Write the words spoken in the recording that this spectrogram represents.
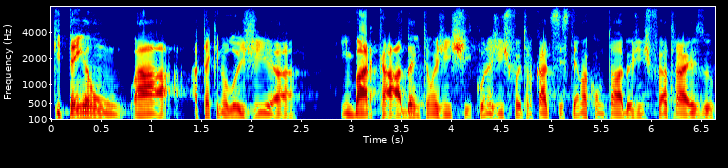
que tenham a, a tecnologia embarcada. Então, a gente, quando a gente foi trocar de sistema contábil, a gente foi atrás do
